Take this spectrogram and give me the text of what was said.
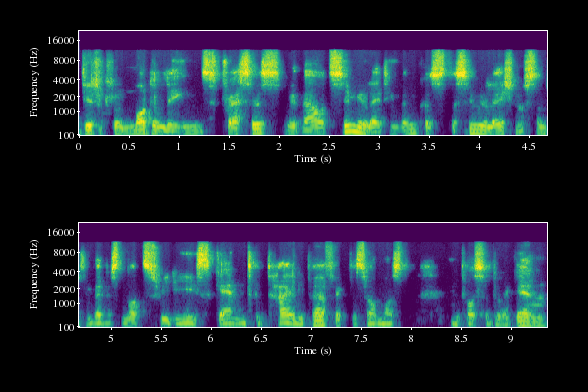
digital modeling stresses without simulating them? Because the simulation of something that is not 3D scanned entirely perfect is almost impossible again.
